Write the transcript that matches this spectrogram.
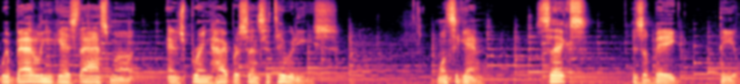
with battling against asthma and spring hypersensitivities. Once again, sex is a big deal.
